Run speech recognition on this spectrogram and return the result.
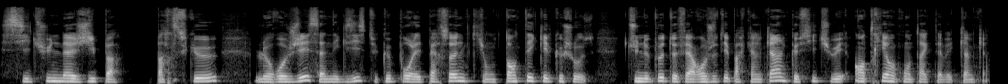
si tu n'agis pas parce que le rejet, ça n'existe que pour les personnes qui ont tenté quelque chose. Tu ne peux te faire rejeter par quelqu'un que si tu es entré en contact avec quelqu'un.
